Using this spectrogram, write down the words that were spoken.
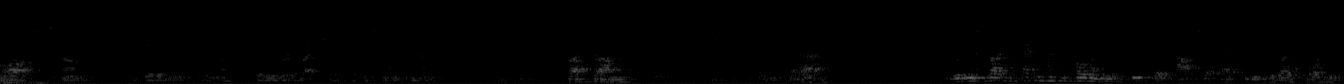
lost some ability to uh, deliver a lecture at this time of night. But um, uh, we're going to start the second half of the program with a piece that Axel me for him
